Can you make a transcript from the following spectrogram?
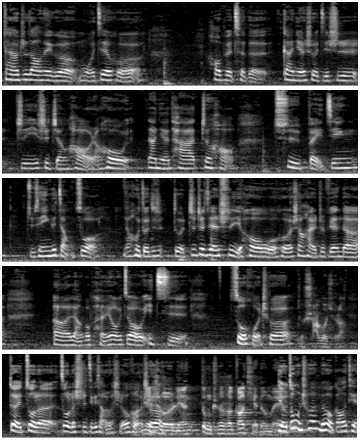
大家知道那个魔戒和 Hobbit 的概念设计师之一是张浩，然后那年他正好去北京举行一个讲座，然后得知得知这件事以后，我和上海这边的呃两个朋友就一起。坐火车就杀过去了。对，坐了坐了十几个小时的火车。那时候连动车和高铁都没有。有动车没有高铁？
